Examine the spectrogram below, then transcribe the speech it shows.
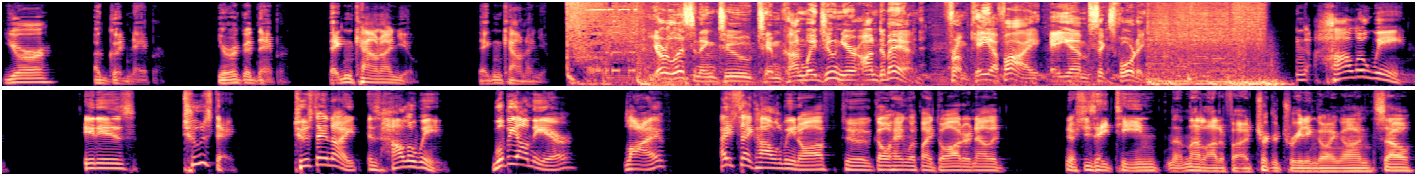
you're a good neighbor. You're a good neighbor. They can count on you. They can count on you. You're listening to Tim Conway Jr. on demand from KFI AM 640. Halloween. It is Tuesday. Tuesday night is Halloween. We'll be on the air live. I used to take Halloween off to go hang with my daughter now that you know she's 18. Not not a lot of uh, trick or treating going on. So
